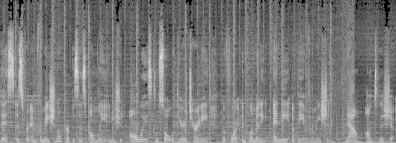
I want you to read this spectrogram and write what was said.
This is for informational purposes only, and you should always consult with your attorney before implementing any of the information. Now, on to the show.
